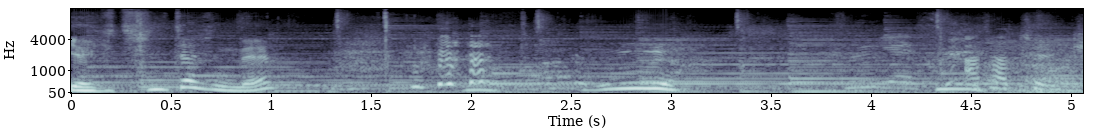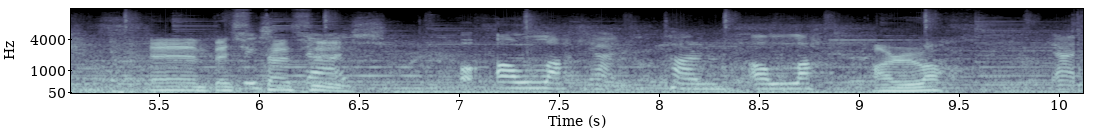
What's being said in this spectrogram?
야 이게 진짜 신데? Atatürk. And Beşiktaş O- Allah yani Tanrı Allah. 알라 Yani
